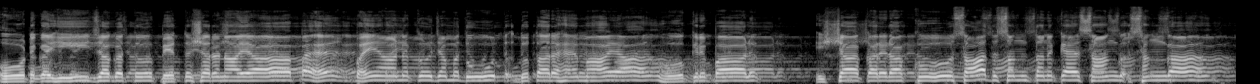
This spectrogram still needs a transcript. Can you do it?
ਓਟ ਗਈ ਜਗਤ ਪਿਤ ਸ਼ਰਨਾਇਆ, ਭੈ ਭਿਆਨਕ ਜਮਦੂਤ ਦੁਤਰ ਹੈ ਮਾਇਆ। ਹੋ ਕਿਰਪਾਲ, ਇੱਛਾ ਕਰ ਰਾਖੋ, ਸਾਧ ਸੰਤਨ ਕੈ ਸੰਗ ਸੰਗਾ।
